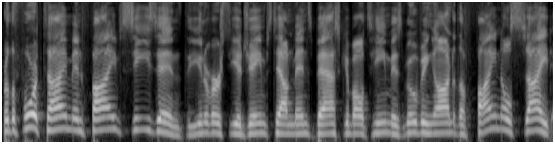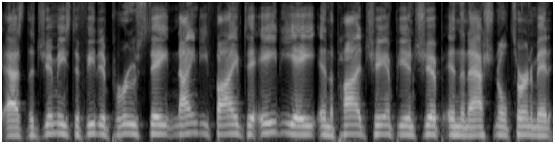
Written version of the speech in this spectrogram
For the fourth time in five seasons, the University of Jamestown men's basketball team is moving on to the final site as the Jimmies defeated Peru State 95 to 88 in the Pod Championship in the national tournament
